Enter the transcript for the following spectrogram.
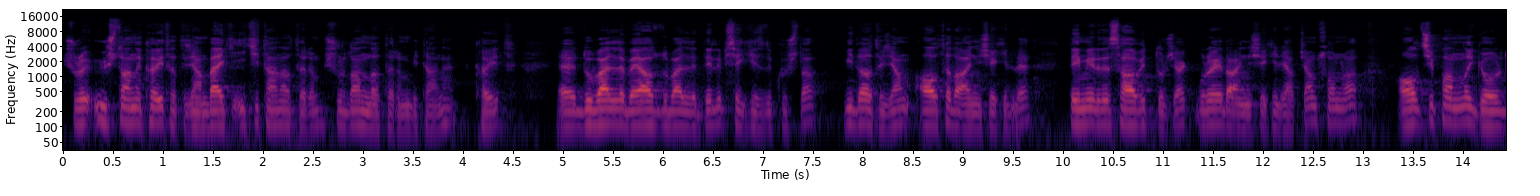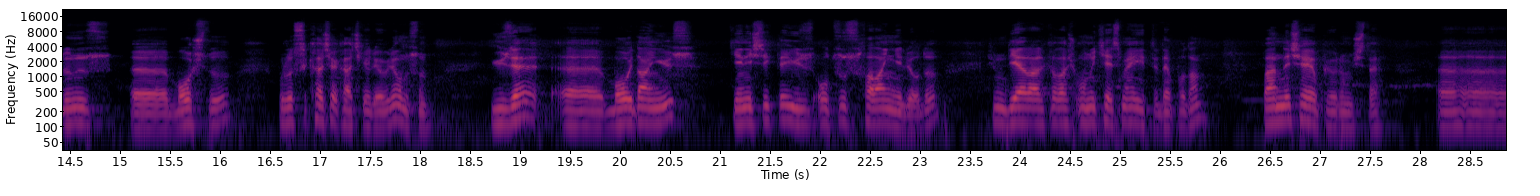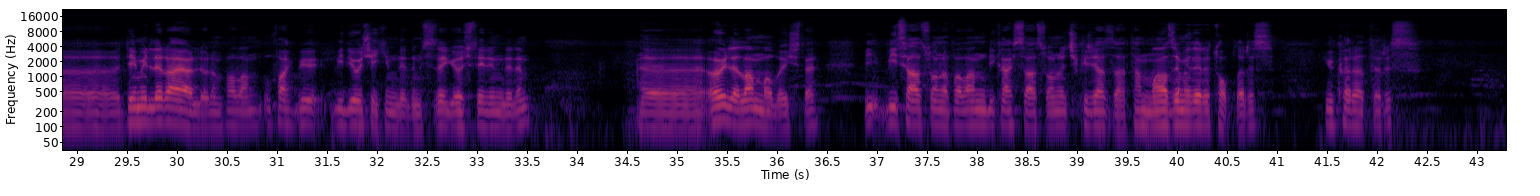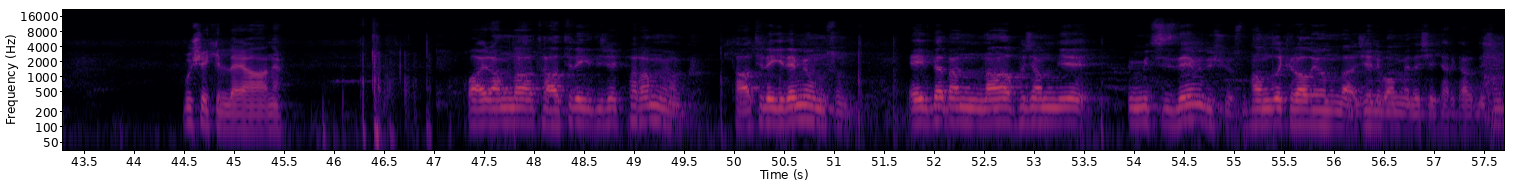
Şuraya 3 tane kayıt atacağım. Belki 2 tane atarım. Şuradan da atarım bir tane kayıt. E, dubelle beyaz dubelle delip 8'li kuşla vida atacağım. Alta da aynı şekilde. Demir de sabit duracak. Buraya da aynı şekil yapacağım. Sonra alçıpanla gördüğünüz e, boşluğu burası kaça kaç geliyor biliyor musun? 100'e e, boydan 100, genişlikte 130 falan geliyordu. Şimdi diğer arkadaş onu kesmeye gitti depodan. Ben de şey yapıyorum işte. e, demirleri ayarlıyorum falan. Ufak bir video çekeyim dedim. Size göstereyim dedim. E, öyle lan baba işte. Bir, bir saat sonra falan birkaç saat sonra çıkacağız zaten. Malzemeleri toplarız. Yukarı atarız. Bu şekilde yani. Bayramda tatile gidecek param mı yok? Tatile gidemiyor musun? Evde ben ne yapacağım diye ümitsizliğe mi düşüyorsun? Hamza Kral yanında, Jelibon ve de Şeker kardeşim.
